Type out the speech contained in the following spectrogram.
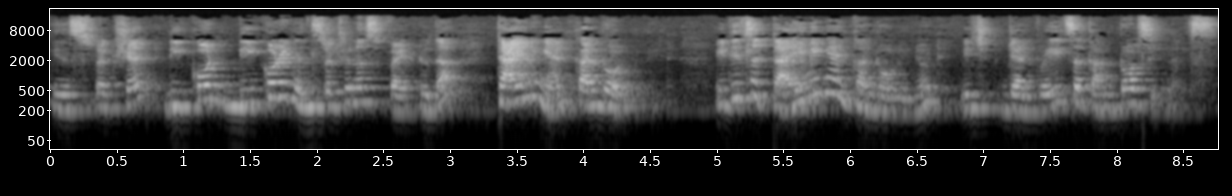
instruction, decode, decoded instruction is fed to the timing and control unit. It is a timing and control unit which generates the control signals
